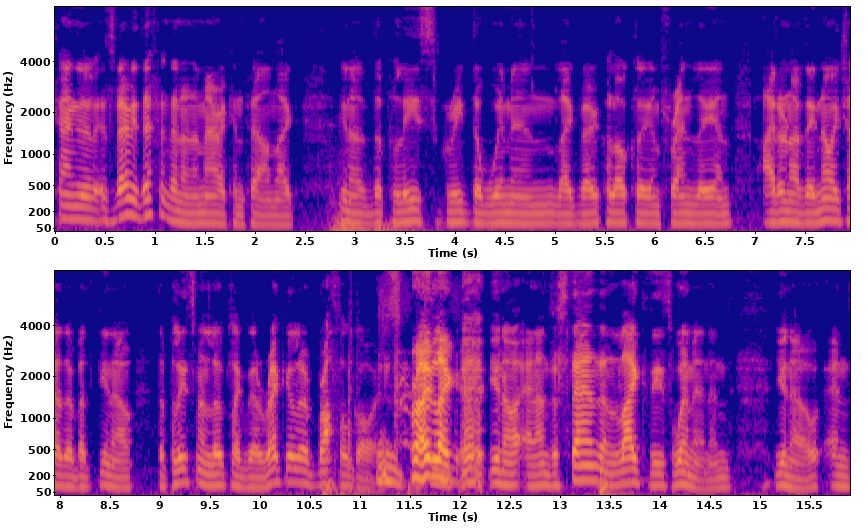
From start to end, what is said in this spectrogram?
Kind of it's very different than an american film like you know the police greet the women like very colloquially and friendly and i don't know if they know each other but you know the policemen look like they're regular brothel goers right? Like you know and understand and like these women and you know and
